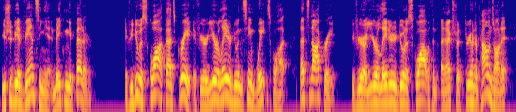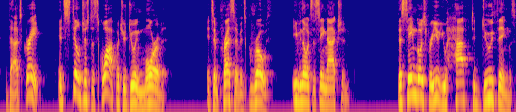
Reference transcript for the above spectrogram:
You should be advancing it and making it better. If you do a squat, that's great. If you're a year later doing the same weight squat, that's not great. If you're a year later and you're doing a squat with an, an extra 300 pounds on it, that's great. It's still just a squat, but you're doing more of it. It's impressive, it's growth even though it's the same action. The same goes for you. You have to do things.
